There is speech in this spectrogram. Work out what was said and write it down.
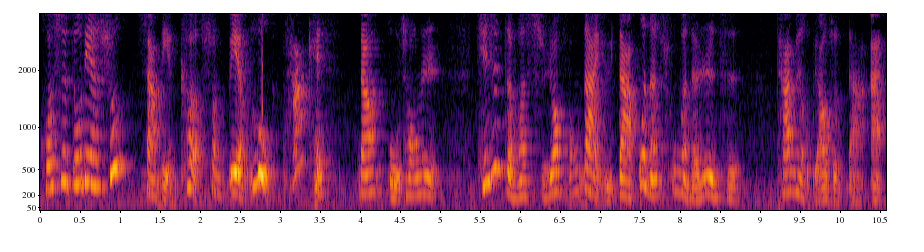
或是读点书、上点课，顺便录个 podcast 当补充日。其实怎么使用风大雨大不能出门的日子，它没有标准答案，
